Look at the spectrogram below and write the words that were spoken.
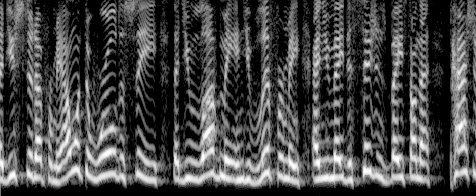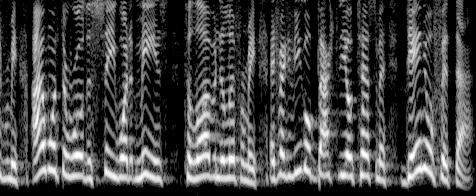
that you stood up for me. I want the world to see that you love me and you've lived for me and you made decisions based on that passion for me. I want the world to see what it means to love and to live for me. In fact, if you go back to the Old Testament, Daniel fit that.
